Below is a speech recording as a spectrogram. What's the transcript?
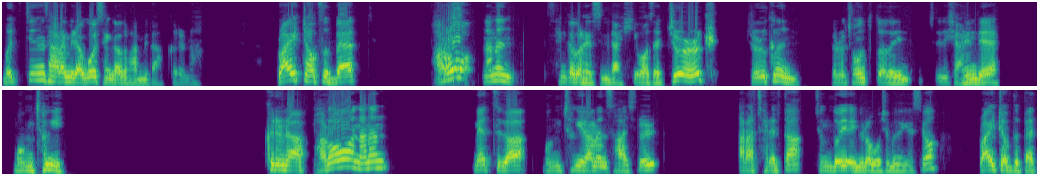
멋진 사람이라고 생각을 합니다. 그러나 right off the bat 바로 나는 생각을 했습니다. He was a jerk. jerk는 별로 좋은 뜻이 아닌데 멍청이. 그러나 바로 나는 매트가 멍청이라는 사실을 알아차렸다 정도의 의미로 보시면 되겠어요. right off the bat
